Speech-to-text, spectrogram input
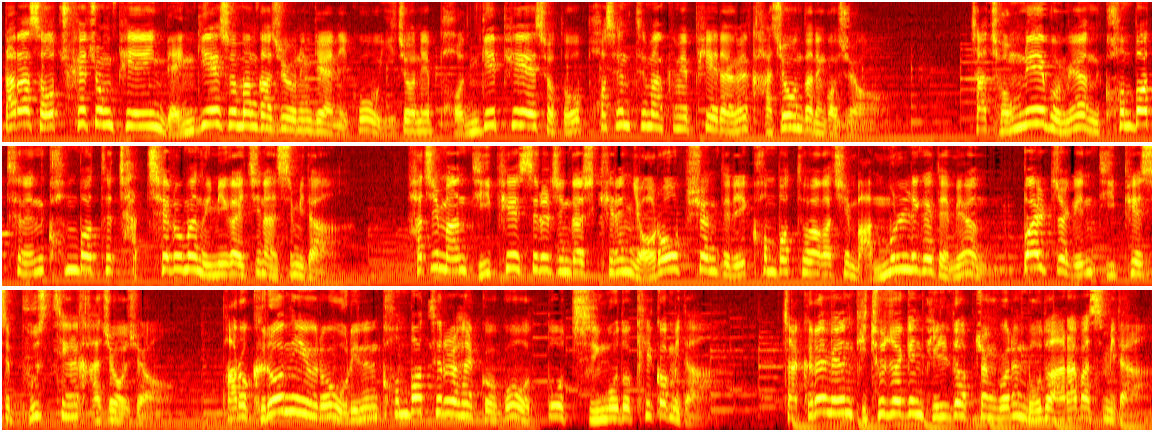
따라서 최종 피해인 냉기에서만 가져오는 게 아니고 이전의 번개 피해에서도 퍼센트만큼의 피해량을 가져온다는 거죠. 자, 정리해보면 컨버트는 컨버트 자체로만 의미가 있진 않습니다. 하지만 DPS를 증가시키는 여러 옵션들이 컨버트와 같이 맞물리게 되면 폭발적인 DPS 부스팅을 가져오죠. 바로 그런 이유로 우리는 컨버트를 할 거고 또 증오도 킬 겁니다. 자, 그러면 기초적인 빌드업 정보는 모두 알아봤습니다.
